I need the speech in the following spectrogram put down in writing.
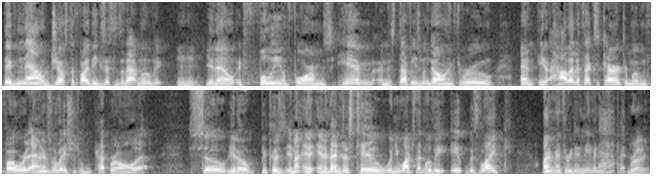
they've now justified the existence of that movie. Mm-hmm. You know, it fully informs him and the stuff he's been going through, and you know how that affects his character moving forward, and his relationship with Pepper and all that. So you know, because in, in, in Avengers 2, when you watch that movie, it was like Iron Man 3 didn't even happen. Right.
